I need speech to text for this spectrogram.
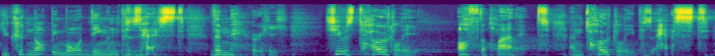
You could not be more demon possessed than Mary. She was totally off the planet and totally possessed.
